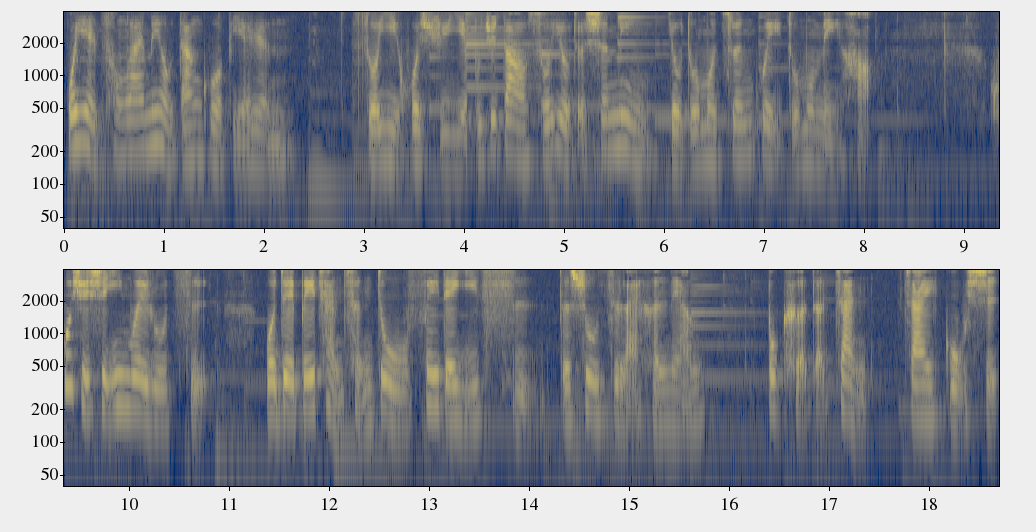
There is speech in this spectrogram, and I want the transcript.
我也从来没有当过别人，所以或许也不知道所有的生命有多么尊贵、多么美好。或许是因为如此，我对悲惨程度非得以死的数字来衡量，不可的战灾故事，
